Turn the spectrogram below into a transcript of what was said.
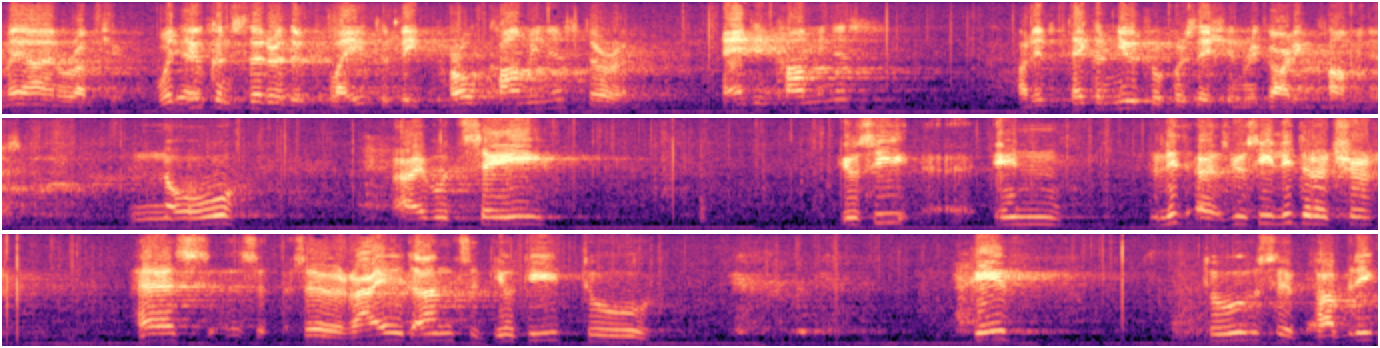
may I interrupt you? Would you consider the play to be pro-communist or anti-communist? Or did it take a neutral position regarding communism? No, I would say. You see, uh, in lit- uh, you see, literature has the right and the duty to give to the public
